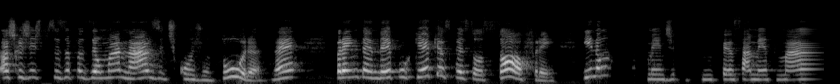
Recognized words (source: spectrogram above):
Eu acho que a gente precisa fazer uma análise de conjuntura, né, para entender por que, que as pessoas sofrem e não de um pensamento mais,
